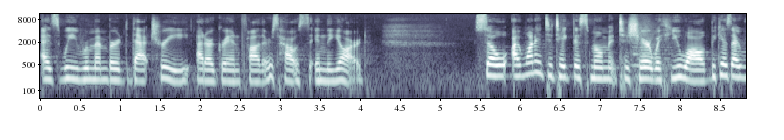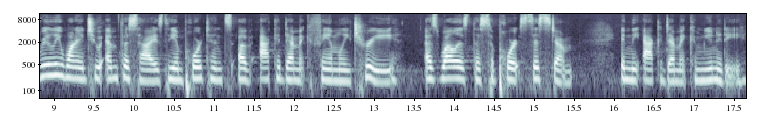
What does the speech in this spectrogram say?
as we remembered that tree at our grandfather's house in the yard. So I wanted to take this moment to share with you all because I really wanted to emphasize the importance of academic family tree as well as the support system in the academic community,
